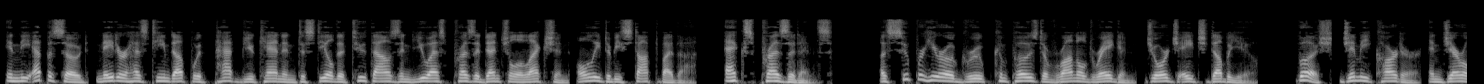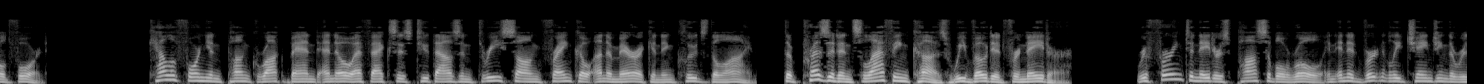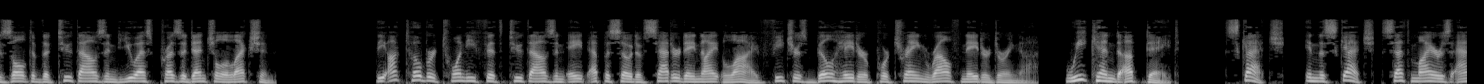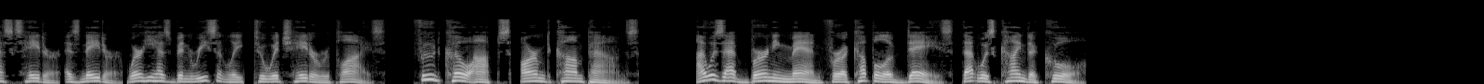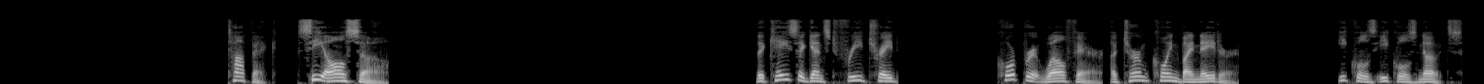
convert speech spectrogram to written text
In the episode, Nader has teamed up with Pat Buchanan to steal the 2000 U.S. presidential election, only to be stopped by the ex-presidents, a superhero group composed of Ronald Reagan, George H.W. Bush, Jimmy Carter, and Gerald Ford. Californian punk rock band NOFX's 2003 song Franco Un-American includes the line, "'The president's laughing cuz we voted for Nader'", referring to Nader's possible role in inadvertently changing the result of the 2000 U.S. presidential election. The October 25, 2008 episode of Saturday Night Live features Bill Hader portraying Ralph Nader during a "'Weekend Update' sketch. In the sketch, Seth Meyers asks Hader as Nader where he has been recently, to which Hader replies, "'Food co-ops, armed compounds. I was at Burning Man for a couple of days, that was kinda cool." See also The case against free trade Corporate welfare, a term coined by Nader Notes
